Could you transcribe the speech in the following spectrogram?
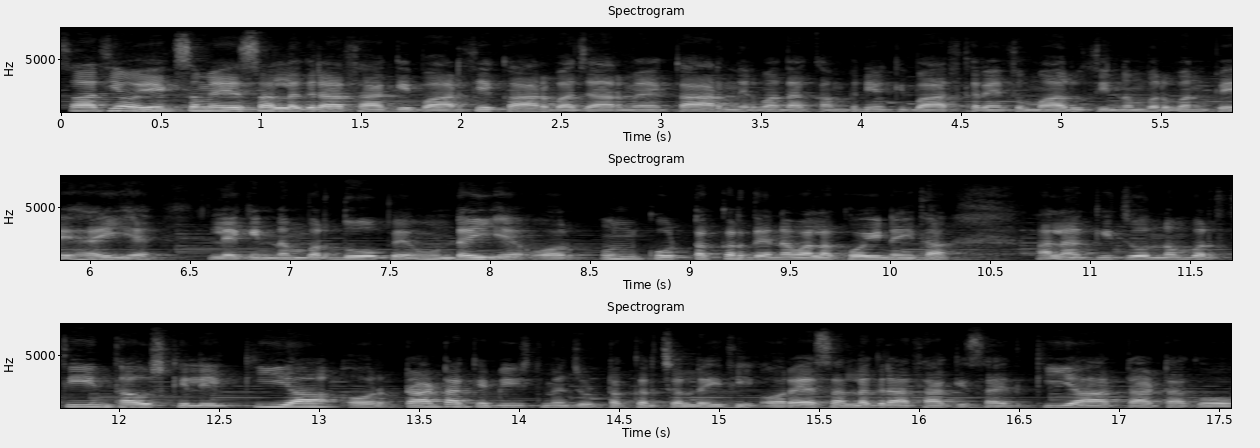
साथियों, एक समय ऐसा लग रहा था कि भारतीय कार बाज़ार में कार निर्माता कंपनियों की बात करें तो मारुति नंबर वन पे है ही है, लेकिन नंबर दो पे हुंडई है और उनको टक्कर देने वाला कोई नहीं था। हालाँकि जो नंबर तीन था, उसके लिए किया और टाटा के बीच में जो टक्कर चल रही थी, और ऐसा लग रहा था कि शायद किया टाटा को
